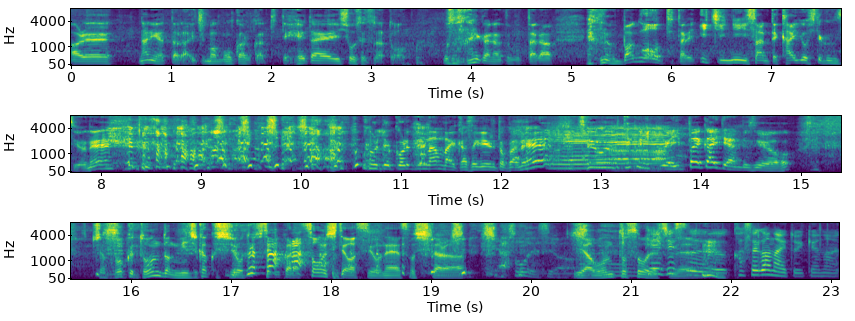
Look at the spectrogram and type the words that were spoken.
あれ何やったら一番儲かるかって言って兵隊小説だと。それ何かなと思ったらあの番号って言ったら123って開業していくんですよね。これでこれで何枚稼げるとかね、そういうテクニックがいっぱい書いてあるんですよじゃあ僕どんどん短くしようとしてるから損してますよね。そしたら。いやそうですよ。いや本当そうですページね数稼がないといけない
